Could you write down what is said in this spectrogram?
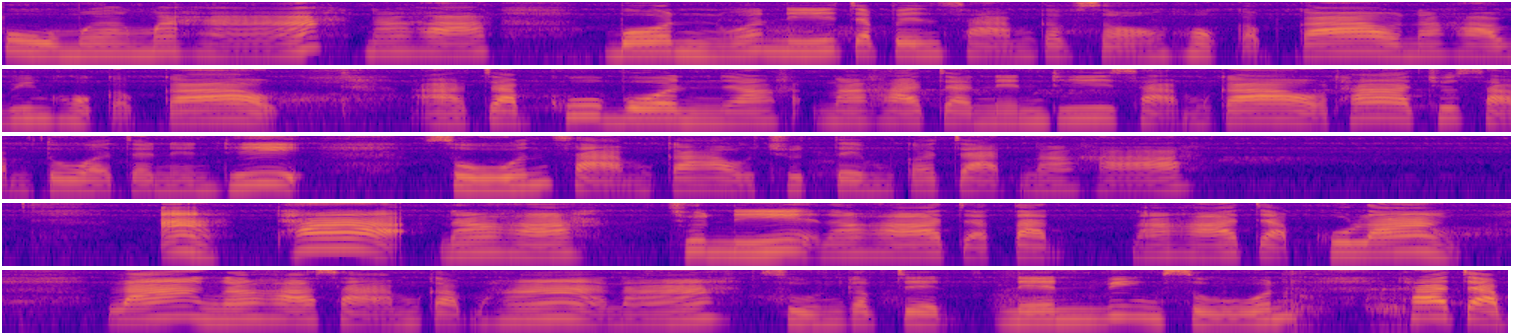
ปู่เมืองมหานะคะ บนวันนี้จะเป็น 3 กับ 2 6 กับ 9 นะคะ วิ่ง 6 กับ9อ่าจับคู่บนนะนะคะ จะเน้นที่ 39 ถ้าชุด 3 ตัวจะเน้นที่ 0 3 9 ชุดเต็มก็จัดนะคะอะถ้านะคะ ชุดนี้นะคะจะตัดนะคะจับคู่ล่างล่างนะคะ 3 กับ 5 นะ0กับ 7 เน้นวิ่ง 0 ถ้าจับ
